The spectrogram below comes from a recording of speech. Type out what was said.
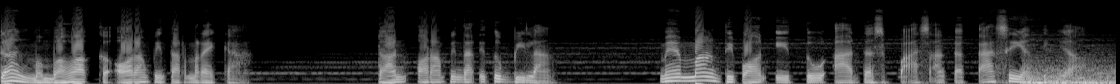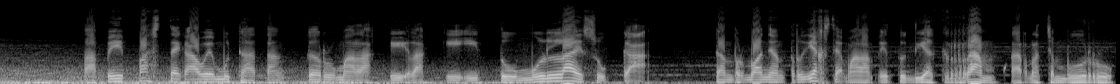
dan membawa ke orang pintar mereka. Dan orang pintar itu bilang, Memang di pohon itu ada sepasang kekasih yang tinggal. Tapi pas TKWmu datang ke rumah laki-laki itu mulai suka dan perempuan yang teriak setiap malam itu dia geram karena cemburu.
